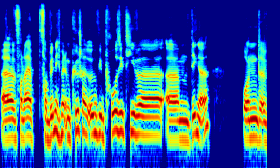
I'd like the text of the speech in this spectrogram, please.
Äh, von daher verbinde ich mit einem Kühlschrank irgendwie positive ähm, Dinge und äh,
